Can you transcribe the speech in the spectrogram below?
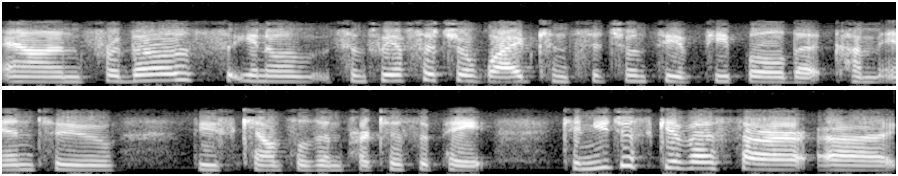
and for those, you know, since we have such a wide constituency of people that come into these councils and participate, can you just give us our uh,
